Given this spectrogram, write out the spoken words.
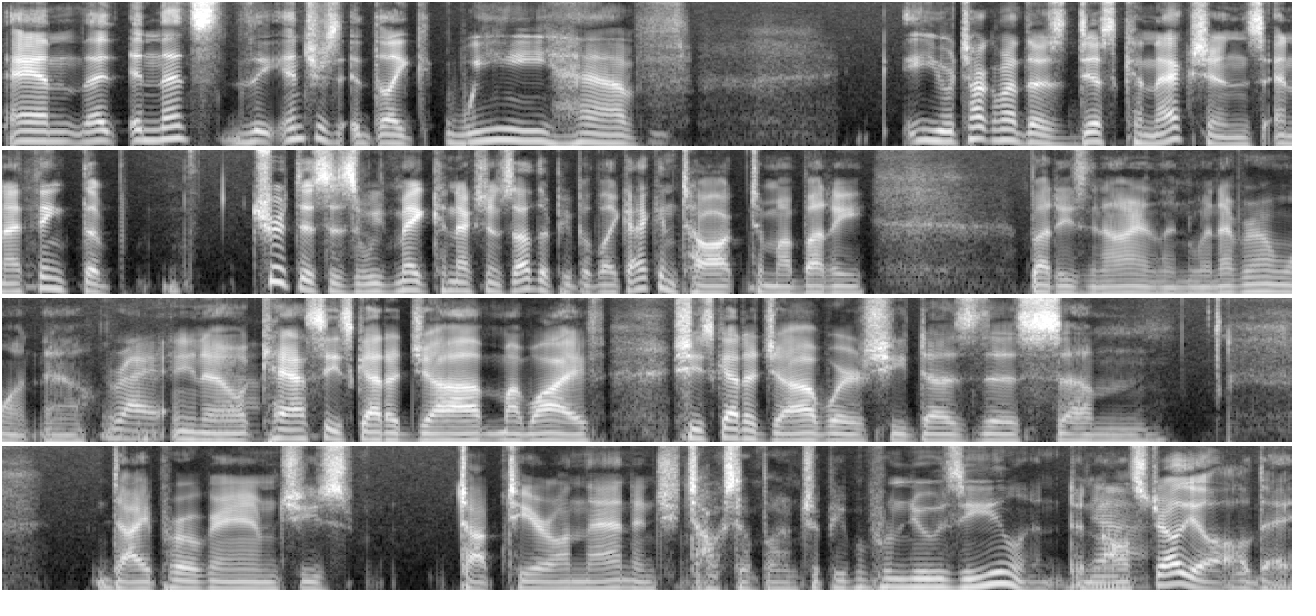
And that, and that's the interest. Like, we have, you were talking about those disconnections. And I think the truth is, is we've made connections to other people. Like, I can talk to my buddy, buddies in Ireland whenever I want now. Right. You know, Yeah. Cassie's got a job. My wife, she's got a job where she does this um, dye program. She's top tier on that, and she talks to a bunch of people from New Zealand and Yeah. Australia all day,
